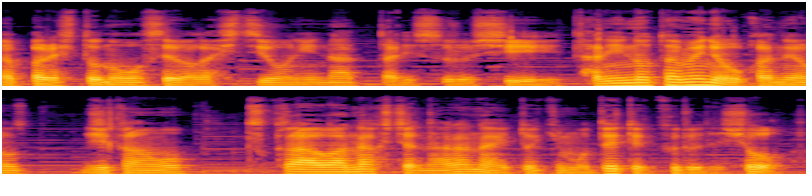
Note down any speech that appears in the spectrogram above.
やっぱり人のお世話が必要になったりするし、他人のためにお金を、時間を使わなくちゃならない時も出てくるでしょう。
